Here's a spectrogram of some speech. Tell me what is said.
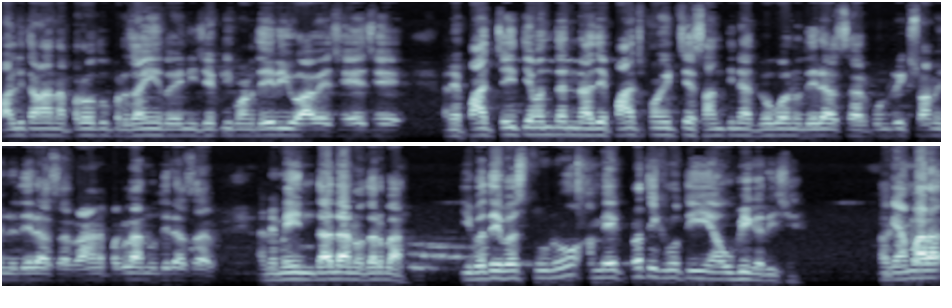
પાલીતાણાના પર્વત ઉપર જઈએ તો એની જેટલી પણ દેરીઓ આવે છે એ છે. અને પાંચ ચૈત્ય વંદનના જે પાંચ પોઈન્ટ છે શાંતિનાથ ભગવાનનું દેરાસર પુંડરીક સ્વામીનું દેરાસર રાણ પગલાનું દેરાસર અને મેઇન દાદાનો દરબાર એ બધી વસ્તુનું અમે એક પ્રતિકૃતિ અહીંયા ઊભી કરી છે. કે અમારા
